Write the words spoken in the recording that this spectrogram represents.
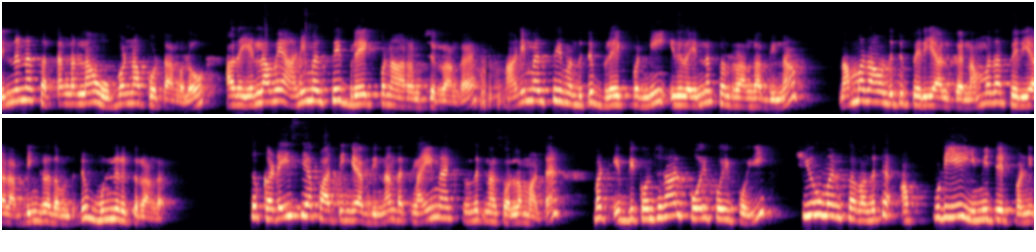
என்னென்ன சட்டங்கள்லாம் ஒவ்வொன்றா போட்டாங்களோ அதை எல்லாமே அனிமல்ஸே பிரேக் பண்ண ஆரம்பிச்சிடுறாங்க. அனிமல்ஸே வந்துட்டு பிரேக் பண்ணி இதில் என்ன சொல்கிறாங்க அப்படின்னா நம்ம தான் வந்துட்டு பெரிய ஆளுக்க நம்ம தான் பெரிய ஆள் அப்படிங்கிறத வந்துட்டு முன்னிறுத்துறாங்க. ஸோ கடைசியாக பார்த்தீங்க அப்படின்னா அந்த கிளைமேக்ஸ் வந்துட்டு நான் சொல்ல மாட்டேன். பட் இப்படி கொஞ்ச நாள் போய் போய் போய் ஹியூமன்ஸை வந்துட்டு அப்படியே இமிட்டேட் பண்ணி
